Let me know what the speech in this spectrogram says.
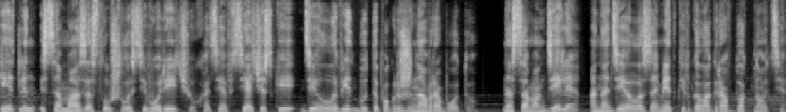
Кейтлин и сама заслушалась его речью, хотя всячески делала вид, будто погружена в работу. На самом деле она делала заметки в голограф блокноте.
